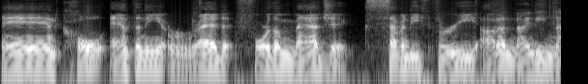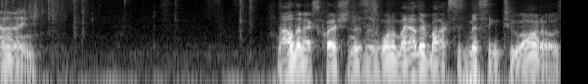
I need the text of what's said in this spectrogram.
And Cole Anthony red for the Magic. 73 out of 99. Now the next question is, is one of my other boxes missing two autos?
